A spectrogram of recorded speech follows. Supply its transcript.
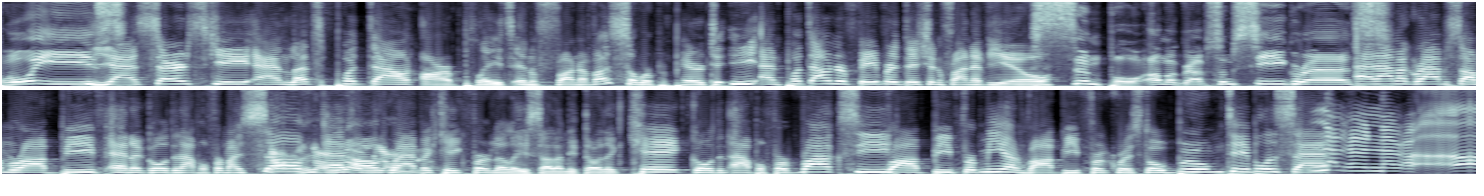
boys. Yes, Sirski. And let's put down our plates in front of us so we're prepared to eat. And put down your favorite dish in front of you. Simple. I'm gonna grab some seagrass. And I'm gonna grab some raw beef and a golden apple for myself. Nom, nom, and nom, I'll nom. grab a cake for Lily. So let me throw the cake, golden apple for Roxy, Robbie for me, and Robbie for Crystal. Boom. Table is set. No, no, no.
